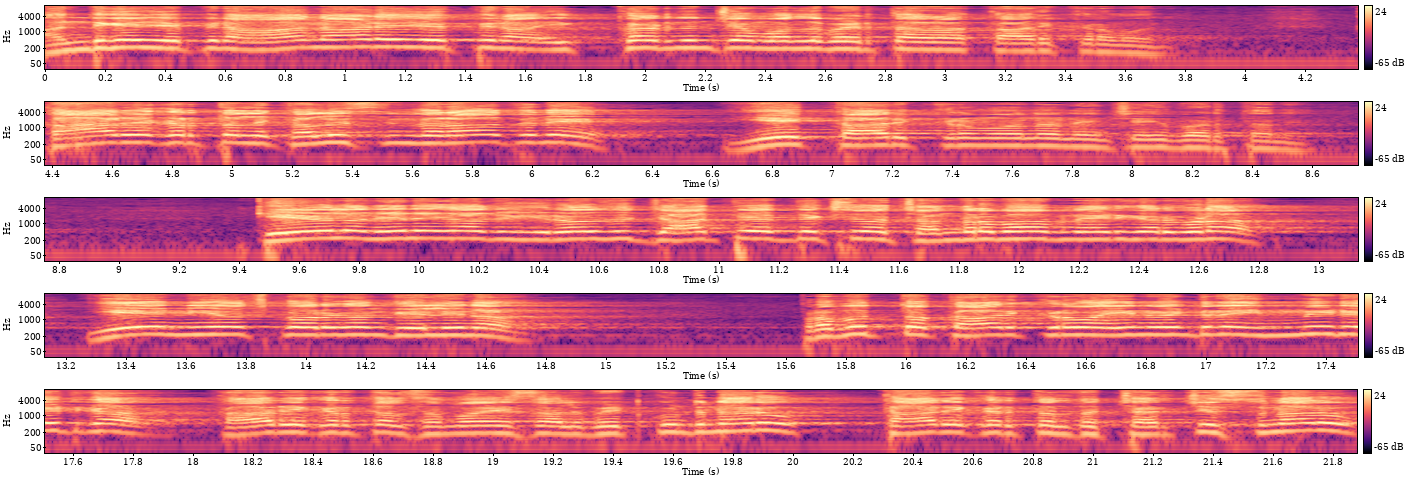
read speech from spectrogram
అందుకే చెప్పిన ఆనాడే చెప్పిన ఇక్కడి నుంచే మొదలు పెడతాను ఆ కార్యక్రమాన్ని. కార్యకర్తల్ని కలిసిన తర్వాతనే ఏ కార్యక్రమాన్ని నేను చేయబడతాను. కేవలం నేనే కాదు ఈరోజు జాతీయ అధ్యక్షుడు చంద్రబాబు నాయుడు గారు కూడా ఏ నియోజకవర్గంకి వెళ్ళినా ప్రభుత్వ కార్యక్రమం అయిన వెంటనే ఇమ్మీడియట్గా కార్యకర్తల సమావేశాలు పెట్టుకుంటున్నారు. కార్యకర్తలతో చర్చిస్తున్నారు.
